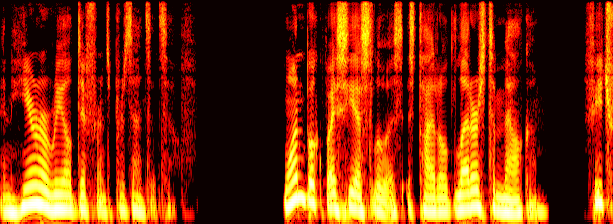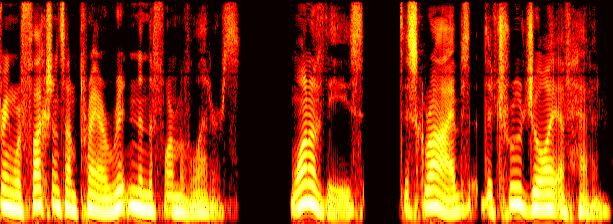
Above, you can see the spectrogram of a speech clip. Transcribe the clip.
And here a real difference presents itself. One book by C.S. Lewis is titled Letters to Malcolm, featuring reflections on prayer written in the form of letters. One of these describes the true joy of heaven,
